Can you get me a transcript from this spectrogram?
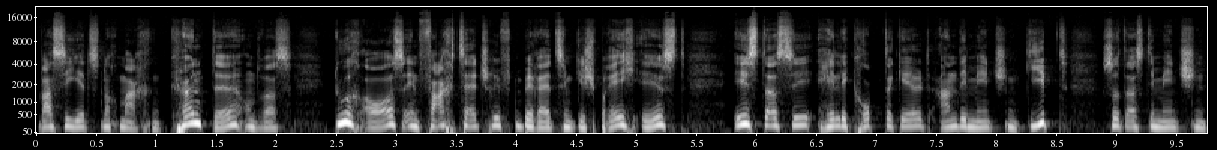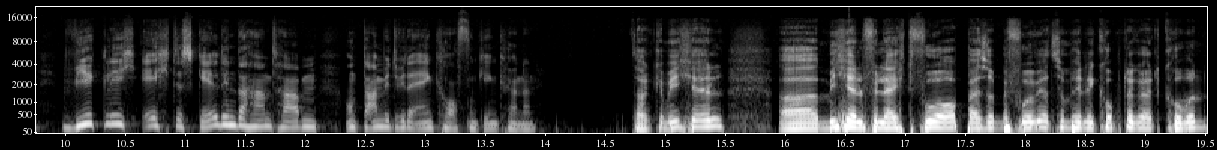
Was sie jetzt noch machen könnte und was durchaus in Fachzeitschriften bereits im Gespräch ist, ist, dass sie Helikoptergeld an die Menschen gibt, sodass die Menschen wirklich echtes Geld in der Hand haben und damit wieder einkaufen gehen können. Danke, Michael. Äh, Michael, vielleicht vorab, also bevor wir zum Helikoptergeld kommen,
